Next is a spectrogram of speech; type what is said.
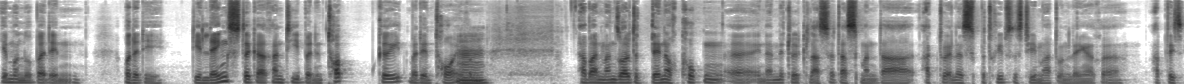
immer nur bei den oder die die längste Garantie bei den Top-Geräten, bei den teuren. Mhm. Aber man sollte dennoch gucken äh, in der Mittelklasse, dass man da aktuelles Betriebssystem hat und längere Updates.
